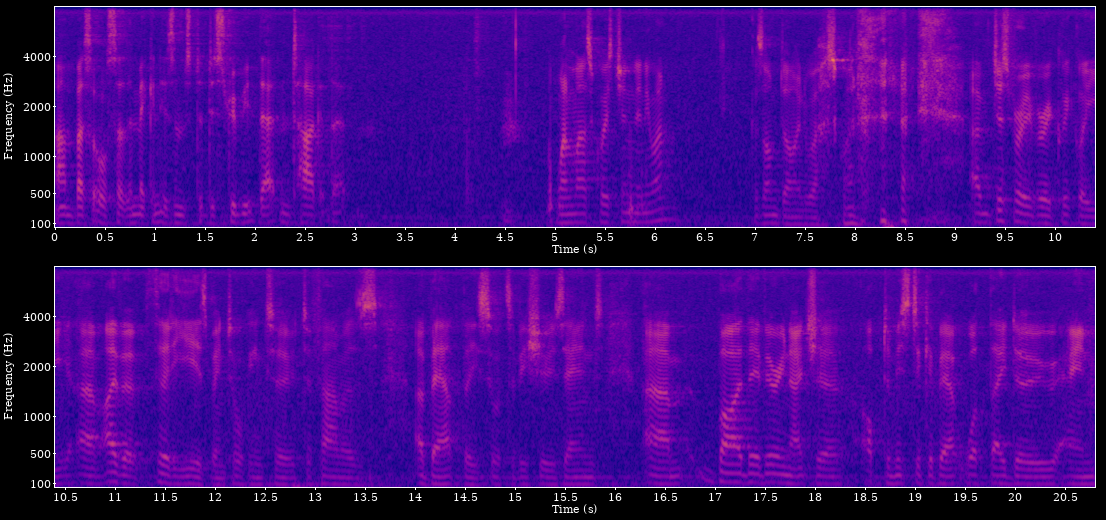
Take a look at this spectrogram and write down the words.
um, but also the mechanisms to distribute that and target that. One last question, anyone? because I'm dying to ask one. um, just very, very quickly, um, over 30 years been talking to, to farmers about these sorts of issues and um, by their very nature optimistic about what they do and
